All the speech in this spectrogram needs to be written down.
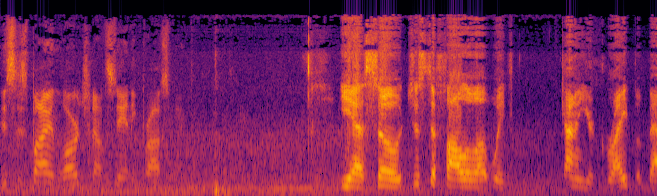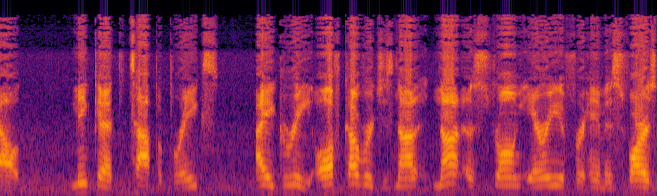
this is by and large an outstanding prospect. Yeah. So just to follow up with kind of your gripe about Minkah at the top of breaks I agree. Off coverage is not not a strong area for him as far as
